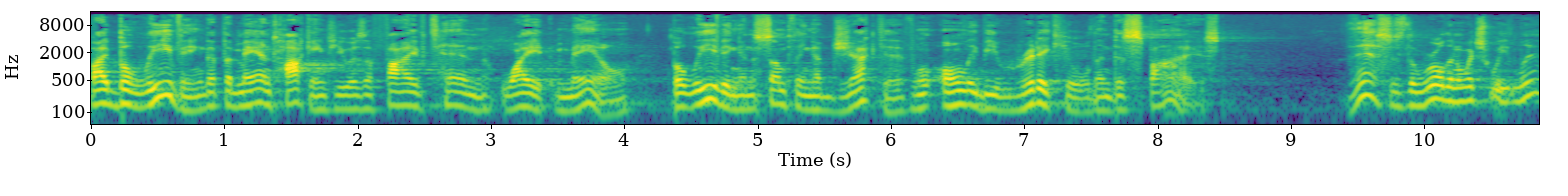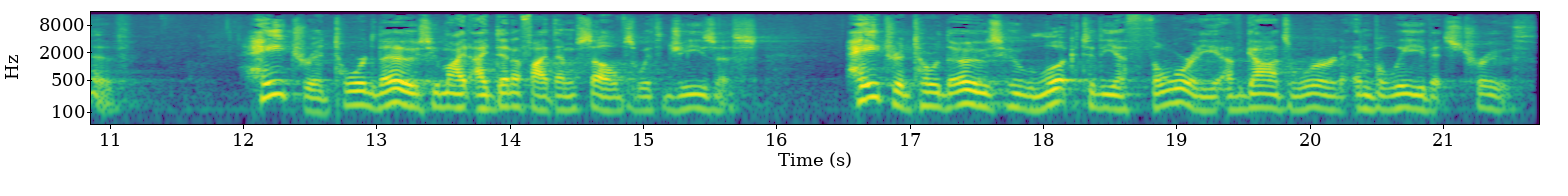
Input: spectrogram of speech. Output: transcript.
by believing that the man talking to you is a 5'10 white male, believing in something objective will only be ridiculed and despised. This is the world in which we live hatred toward those who might identify themselves with Jesus, hatred toward those who look to the authority of God's word and believe its truth.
